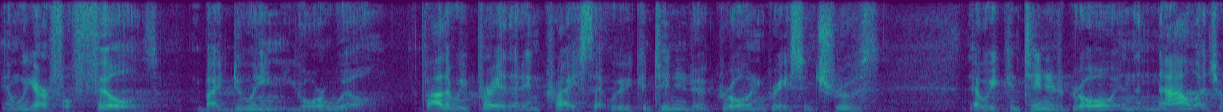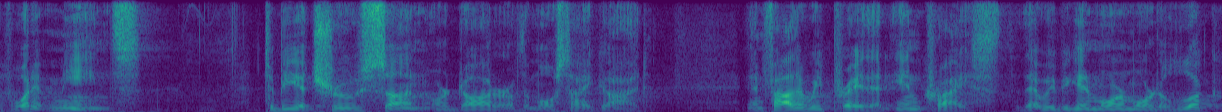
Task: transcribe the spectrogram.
and we are fulfilled by doing your will. Father, we pray that in Christ that we would continue to grow in grace and truth that we continue to grow in the knowledge of what it means to be a true son or daughter of the Most High God. And Father, we pray that in Christ, that we begin more and more to look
